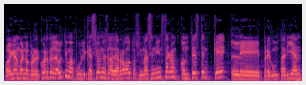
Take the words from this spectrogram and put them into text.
Oigan, bueno, pues recuerden, la última publicación es la de arroba autos y más en Instagram. Contesten qué le preguntarían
